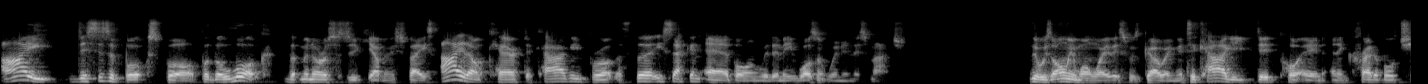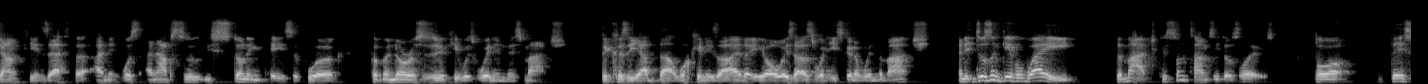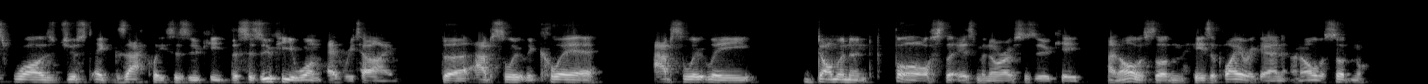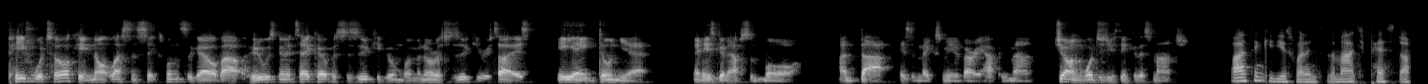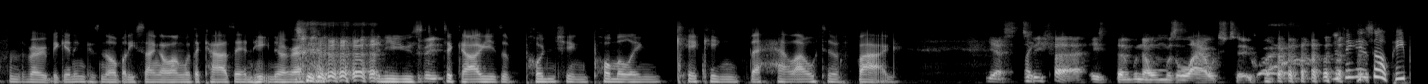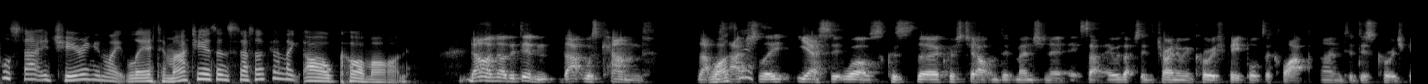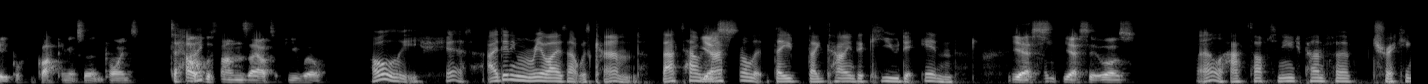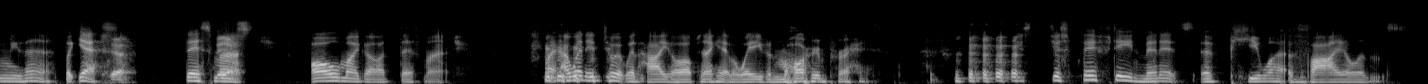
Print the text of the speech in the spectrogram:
I this is a book sport, but the look that Minoru Suzuki had on his face, I don't care if Takagi brought the 30 second airborne with him, he wasn't winning this match. There was only one way this was going, and Takagi did put in an incredible champion's effort, and it was an absolutely stunning piece of work. But Minoru Suzuki was winning this match because he had that look in his eye that he always has when he's going to win the match, and it doesn't give away the match because sometimes he does lose. But this was just exactly Suzuki, the Suzuki you want every time. The absolutely clear, absolutely dominant force that is Minoru Suzuki. And all of a sudden, he's a player again. And all of a sudden, people were talking not less than six months ago about who was going to take over Suzuki Gun when Minoru Suzuki retires. He ain't done yet. And he's going to have some more. And that is makes me a very happy man. John, what did you think of this match? Well, I think he just went into the match pissed off from the very beginning because nobody sang along with the Kaze and Nina and he used be... Takagi as a punching, pummeling, kicking the hell out of bag. Yes, to like, be fair, no one was allowed to. the thing is, though, people started cheering in like later matches and stuff. So I'm kind of like, oh, come on. No, no, they didn't. That was canned. That was, was actually it? yes, it was because the Chris Charlton did mention it. It's that it was actually trying to encourage people to clap and to discourage people from clapping at certain points to help I... the fans out, if you will. Holy shit! I didn't even realize that was canned. That's how yes. natural it, they they kind of cued it in. Yes, yes, it was. Well, hats off to New Japan for tricking me there. But yes, yeah, this match. Yes. Oh my god, this match. Like, I went into it with high hopes, and I came away even more impressed. just, just 15 minutes of pure violence.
